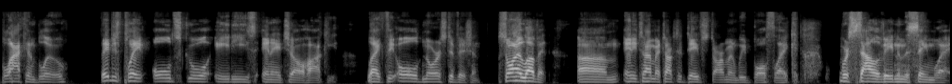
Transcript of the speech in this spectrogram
black and blue. They just play old school 80s NHL hockey, like the old Norris division. So I love it. Um, anytime I talk to Dave Starman, we both like we're salivating the same way,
